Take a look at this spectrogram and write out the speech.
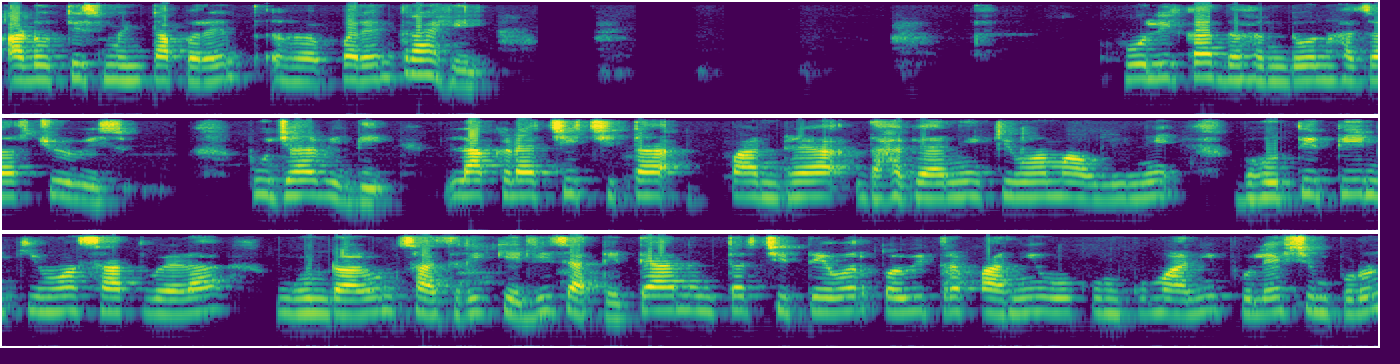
अडोतीस मिनिटापर्यंत पर्यंत राहील. होलिका दहन दोन हजार चोवीस पूजाविधी. लाकडाची चिता पांढऱ्या धाग्याने किंवा माऊलीने भोवती तीन किंवा सात वेळा गुंडाळून साजरी केली जाते. त्यानंतर चितेवर पवित्र पाणी व कुंकुम आणि फुले शिंपडून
